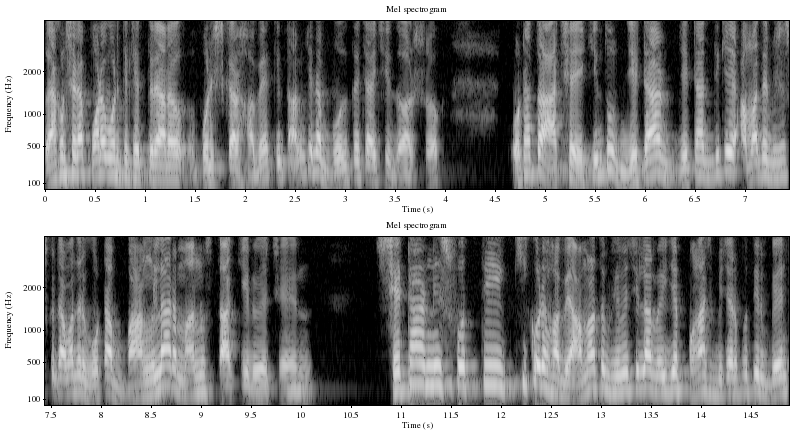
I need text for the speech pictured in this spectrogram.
তো এখন সেটা পরবর্তী ক্ষেত্রে আরও পরিষ্কার হবে। কিন্তু আমি যেটা বলতে চাইছি দর্শক, ওটা তো আছেই। কিন্তু যেটার যেটার দিকে আমাদের, বিশেষ করে আমাদের গোটা বাংলার মানুষ তাকিয়ে রয়েছেন, সেটার নিষ্পত্তি কি করে হবে? আমরা তো ভেবেছিলাম এই যে পাঁচ বিচারপতির বেঞ্চ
